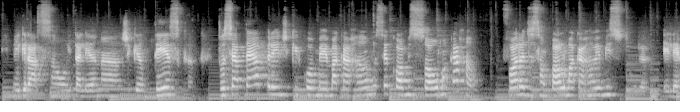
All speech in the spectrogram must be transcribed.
imigração italiana gigantesca, você até aprende que comer macarrão, você come só o macarrão. Fora de São Paulo, macarrão é mistura. Ele é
